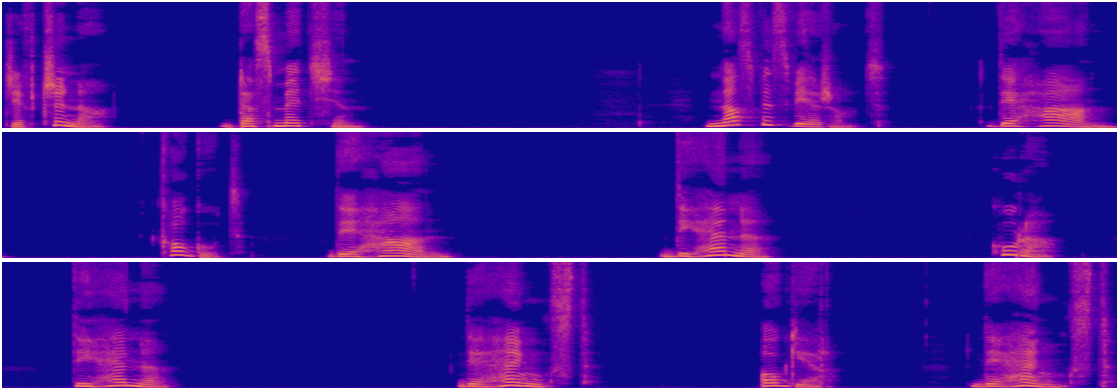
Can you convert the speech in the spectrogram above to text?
dziewczyna, das Mädchen. Nazwy zwierząt. Der Hahn, kogut, der Hahn, die Henne, kura, die Henne, der Hengst, ogier, der Hengst,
